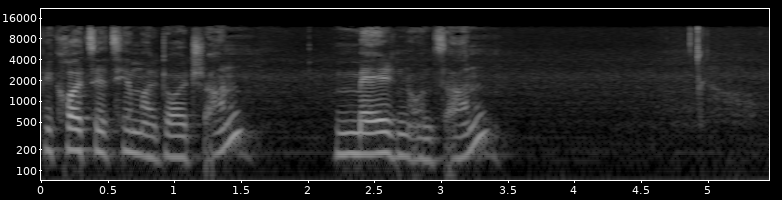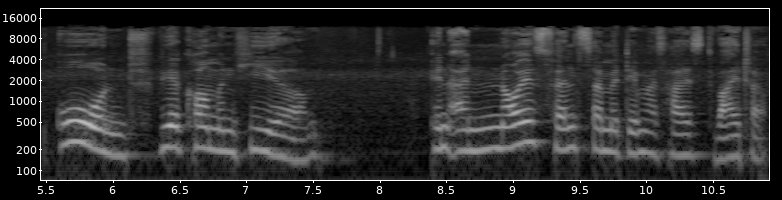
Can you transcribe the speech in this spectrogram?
wir kreuzen jetzt hier mal Deutsch an, melden uns an und wir kommen hier in ein neues Fenster, mit dem es heißt Weiter.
